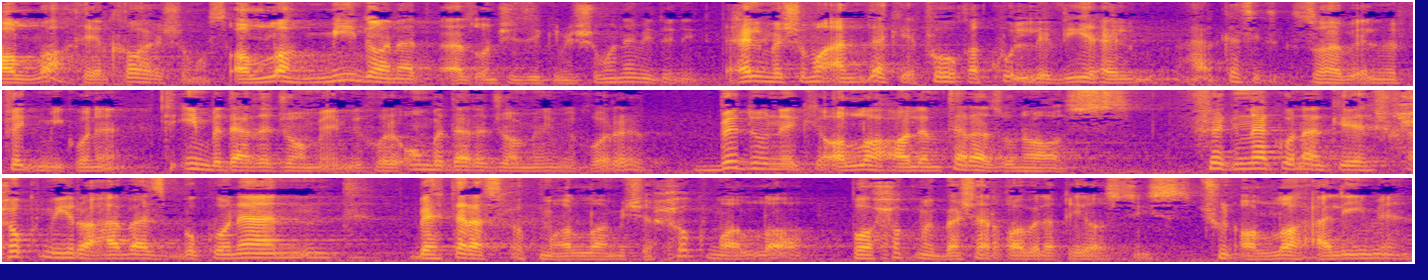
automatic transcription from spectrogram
الله خیرخواه شماست. الله می‌داند از اون چیزی که شما نمی‌دونید. علم شما اندکه فوق کل وی علم. هر کسی صاحب علم فکر می‌کنه که این به درد جامعه می‌خوره اون به درد جامعه می‌خوره بدونه که الله عالمتر از اونهاست فکر نکنن که حکمی را عوض بکنند بهتر از حکم الله میشه. حکم الله با حکم بشر قابل قیاس نیست. چون الله علیمه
